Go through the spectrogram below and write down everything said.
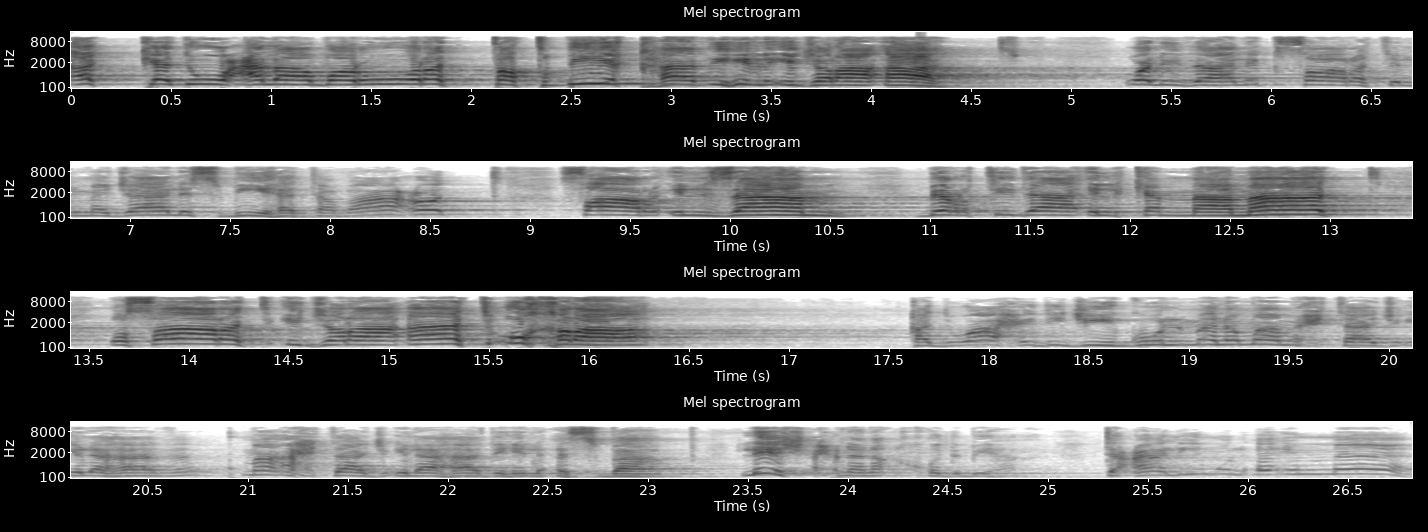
أكدوا على ضرورة تطبيق هذه الإجراءات. ولذلك صارت المجالس بها تباعد صار إلزام بارتداء الكمامات وصارت إجراءات أخرى. قد واحد يجي يقول أنا ما محتاج إلى هذا ما أحتاج إلى هذه الأسباب ليش إحنا نأخذ بها؟ تعاليم الأئمة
